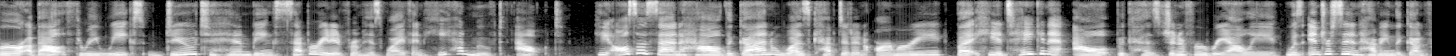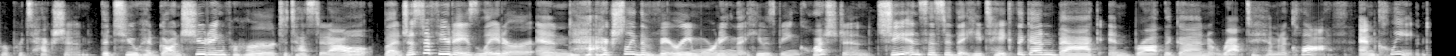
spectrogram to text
for about three weeks due to him being separated from his wife and he had moved out. He also said how the gun was kept at an armory, but he had taken it out because Jennifer Reali was interested in having the gun for protection. The two had gone shooting for her to test it out, but just a few days later, and actually the very morning that he was being questioned, she insisted that he take the gun back and brought the gun wrapped to him in a cloth and cleaned.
